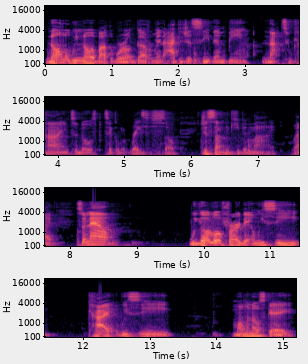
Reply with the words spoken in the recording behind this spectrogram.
Knowing what we know about the world government, I could just see them being not too kind to those particular races. So just something to keep in mind, right? So now we go a little further and we see Kai, we see Momonosuke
